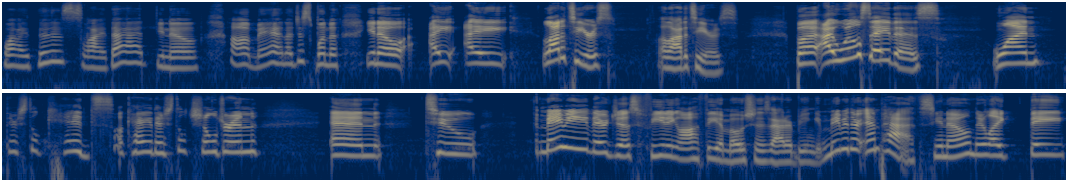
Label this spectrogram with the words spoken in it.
Why this? Why that? You know. Oh man, I just want to. You know, I I a lot of tears, a lot of tears. But I will say this: one, they're still kids. Okay, they're still children, and to maybe they're just feeding off the emotions that are being maybe they're empaths you know? They're like they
